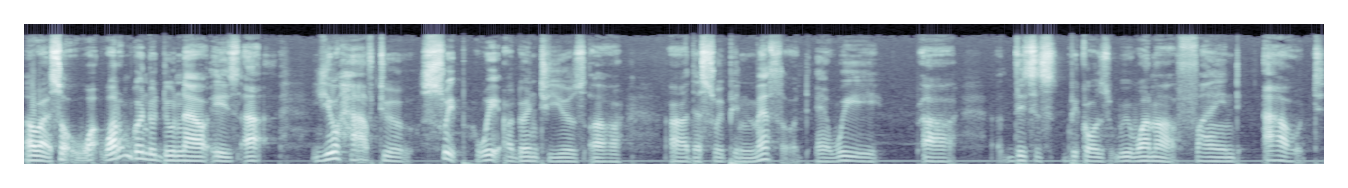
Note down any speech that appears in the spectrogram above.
all right so what, what i'm going to do now is uh, you have to sweep. We are going to use uh, uh, the sweeping method and we uh, this is because we want to find out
